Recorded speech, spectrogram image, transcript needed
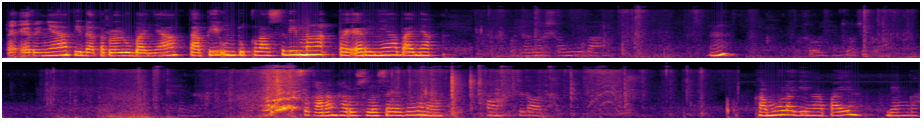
PR-nya tidak terlalu banyak, tapi untuk kelas 5 PR-nya banyak. Hmm? Sekarang harus selesai tuh ya? Oh, Kamu lagi ngapain? Dia nggak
